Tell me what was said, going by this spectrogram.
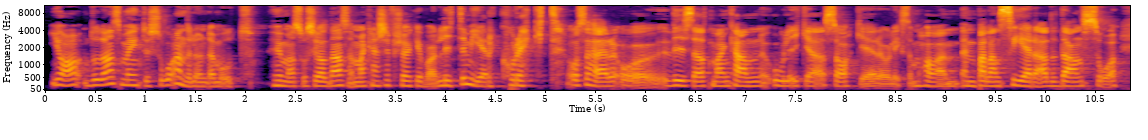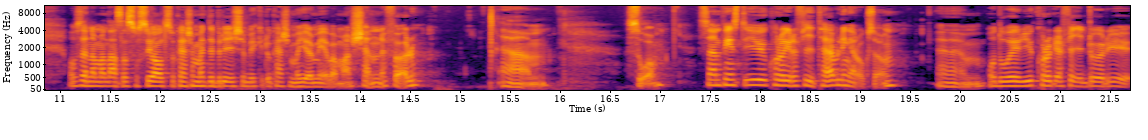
ja, då dansar man ju inte så annorlunda mot hur man socialdansar. Man kanske försöker vara lite mer korrekt och så här och visa att man kan olika saker och liksom ha en, en balanserad dans så. Och sen när man dansar socialt så kanske man inte bryr sig mycket, då kanske man gör mer vad man känner för. Ehm, så. Sen finns det ju koreografitävlingar också. Ehm, och då är det ju koreografi, då är det ju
